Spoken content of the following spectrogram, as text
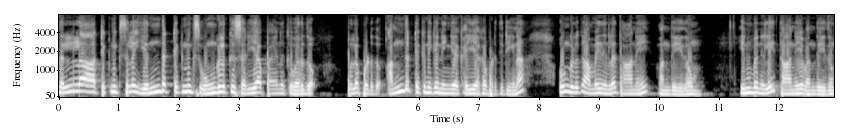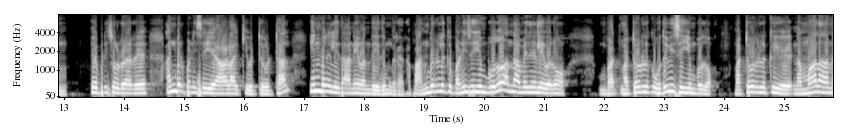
இதெல்லா டெக்னிக்ஸில் எந்த டெக்னிக்ஸ் உங்களுக்கு சரியாக பயனுக்கு வருதோ புலப்படுதோ அந்த டெக்னிக்கை நீங்கள் கையகப்படுத்திட்டீங்கன்னா உங்களுக்கு அமைதியில் தானே வந்தெய்தும் இன்ப நிலை தானே வந்தெய்தும் எப்படி சொல்கிறாரு அன்பர் பணி செய்ய ஆளாக்கி விட்டு விட்டால் இன்ப நிலை தானே வந்தெய்தும்ங்கிறார் அப்போ அன்பர்களுக்கு பணி செய்யும் போதும் அந்த அமைதி நிலை வரும். பட் மற்றவர்களுக்கு உதவி செய்யும் போதும். மற்றவர்களுக்கு நம்மாலான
